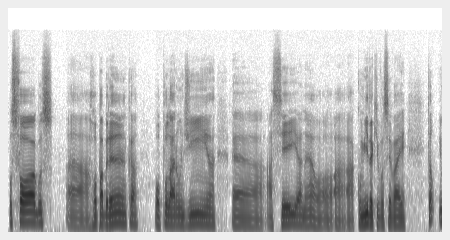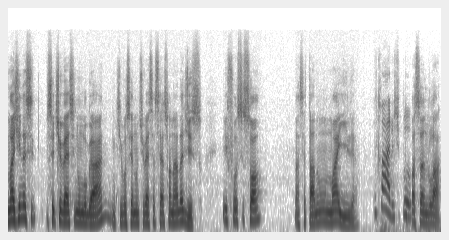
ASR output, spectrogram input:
Os fogos, a roupa branca, ou pular ondinha, é, a ceia, né, o- a, a comida que você vai... Então, imagina se você estivesse num lugar em que você não tivesse acesso a nada disso. E fosse só... ah, você tá numa ilha, Claro, tipo, passando lá.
